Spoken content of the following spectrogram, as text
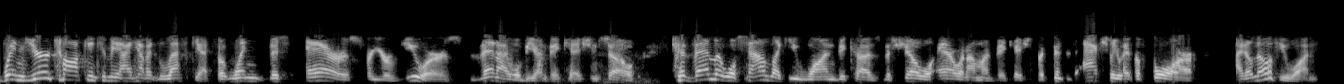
when you're talking to me, I haven't left yet. But when this airs for your viewers, then I will be on vacation. So to them, it will sound like you won because the show will air when I'm on vacation. But since it's actually right before, I don't know if you won.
